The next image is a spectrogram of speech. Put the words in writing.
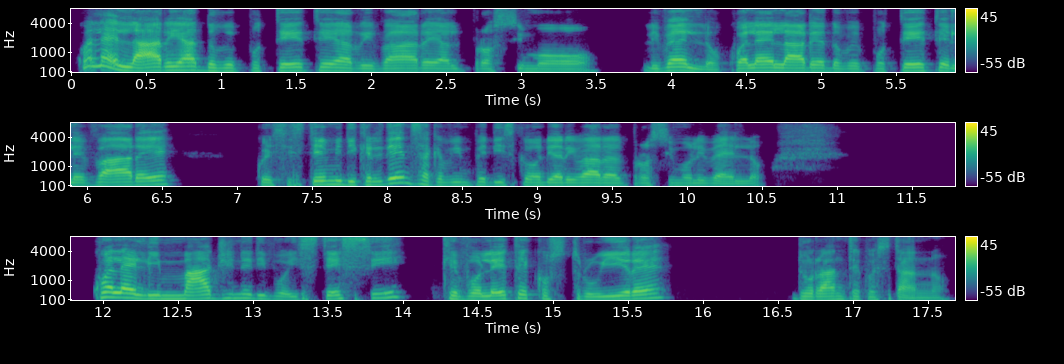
Qual è l'area dove potete arrivare al prossimo livello? Qual è l'area dove potete elevare quei sistemi di credenza che vi impediscono di arrivare al prossimo livello. Qual è l'immagine di voi stessi che volete costruire durante quest'anno?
